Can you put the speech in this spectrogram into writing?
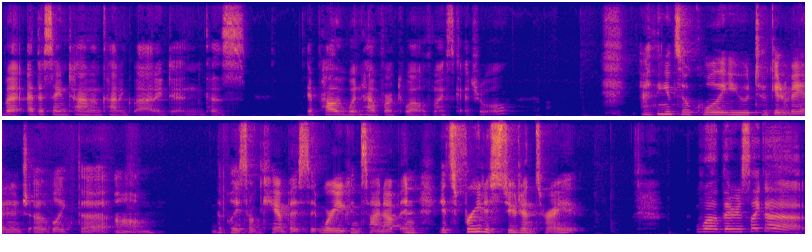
but at the same time, I'm kind of glad I didn't because it probably wouldn't have worked well with my schedule. I think it's so cool that you took advantage of like the um, the place on campus where you can sign up, and it's free to students, right? Well, there's like a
